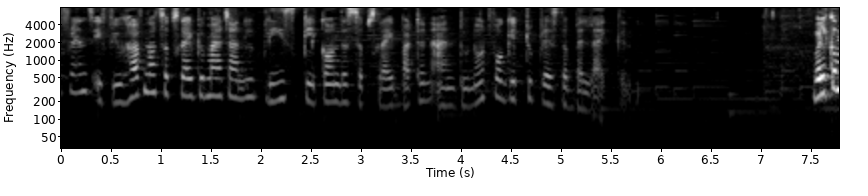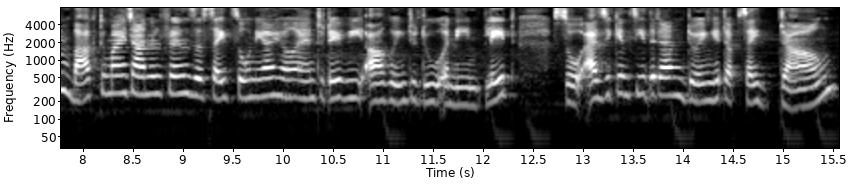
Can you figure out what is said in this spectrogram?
friends, if you have not subscribed to my channel, please click on the subscribe button and do not forget to press the bell icon. Welcome back to my channel friends, this side Sonia here and today we are going to do a nameplate. So as you can see that I'm doing it upside down.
